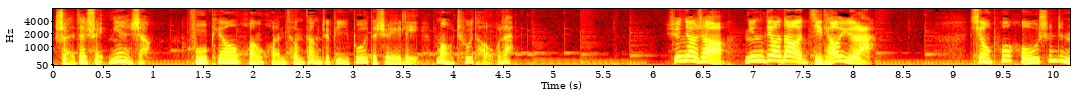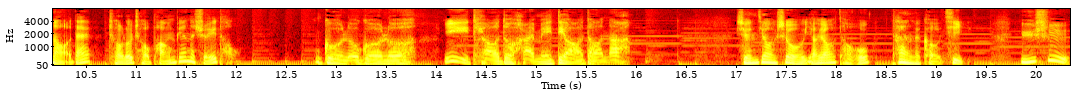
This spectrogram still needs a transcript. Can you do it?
甩在水面上，浮漂缓缓从荡着碧波的水里冒出头来。玄教授，您钓到几条鱼了？小泼猴伸着脑袋瞅了瞅旁边的水桶。咕噜咕噜，一条都还没钓到呢。玄教授摇摇头，叹了口气。于是，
